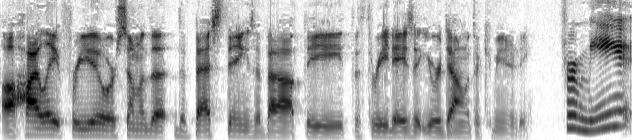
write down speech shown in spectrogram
a highlight for you, or some of the, the best things about the the three days that you were down with the community? For me,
